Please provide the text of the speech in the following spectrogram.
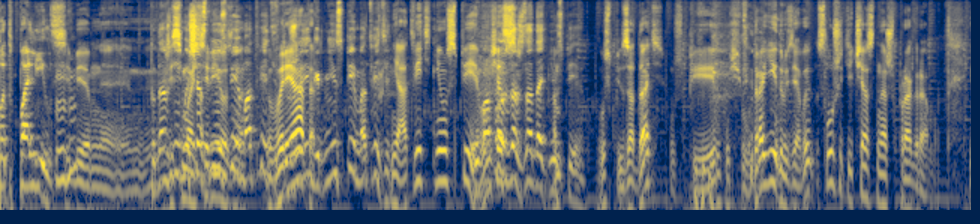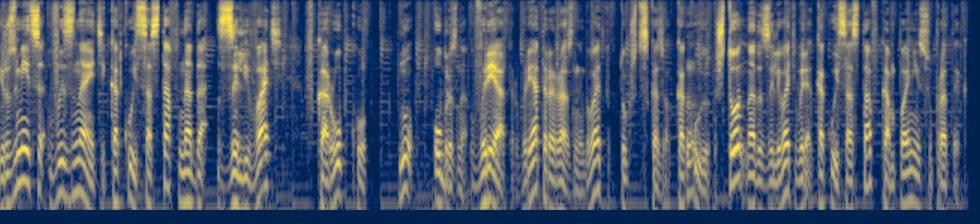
подпалил себе э, Подожди, весьма мы сейчас не успеем ответить. уже, Вариатор. Игорь, не успеем ответить. Не, ответить не И успеем. Мы вопрос щас- даже задать не Ам- успеем. Успе- Задать? Успеем. Почему? Дорогие друзья, вы слушаете час нашу программу. И, разумеется, вы знаете, какой состав надо заливать в коробку ну, образно, вариатор. Вариаторы разные бывают, как только что сказал. Какую? Что надо заливать в вариатор? Какой состав компании Супротек?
